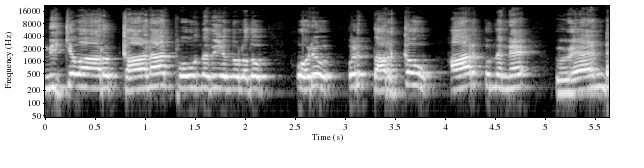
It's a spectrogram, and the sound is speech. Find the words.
മിക്കവാറും കാണാൻ പോകുന്നത് എന്നുള്ളതും ഒരു ഒരു തർക്കവും ആർക്കും തന്നെ വേണ്ട.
